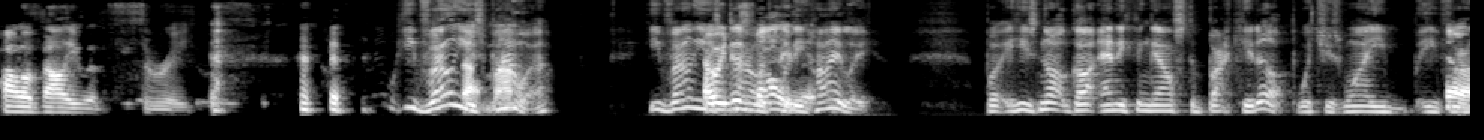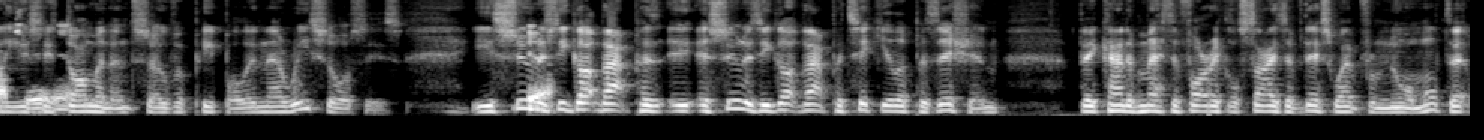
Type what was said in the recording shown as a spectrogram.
Power value of three. He values power. He values Oh, he does power value pretty it. highly, but he's not got anything else to back it up, which is why he, he values absolutely, his yeah. dominance over people and their resources. As soon Yeah. as he got that, as soon as he got that particular position, the kind of metaphorical size of this went from normal to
